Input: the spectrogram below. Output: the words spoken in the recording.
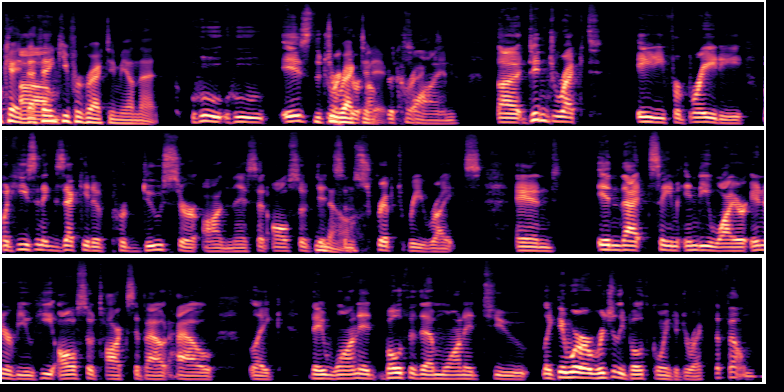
Okay. Um, thank you for correcting me on that. who who is the director Directed of it, the correct. climb uh didn't direct 80 for brady but he's an executive producer on this and also did No. some script rewrites and in that same IndieWire interview, he also talks about how like they wanted both of them wanted to like they were originally both going to direct the film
